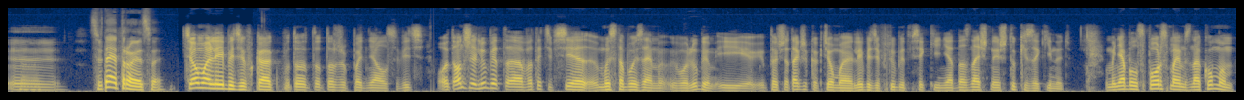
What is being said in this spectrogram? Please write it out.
Э, Святая Троица. Тёма Лебедев как то, то- тоже поднялся. Ведь вот он же любит а, вот эти все... Мы с тобой, Займ, его любим. И точно так же, как Тёма Лебедев любит всякие неоднозначные штуки закинуть. У меня был спор с моим знакомым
